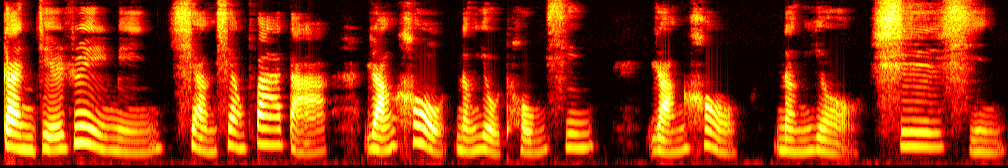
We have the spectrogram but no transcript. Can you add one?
感觉锐敏，想象发达，然后能有童心，然后能有诗心。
